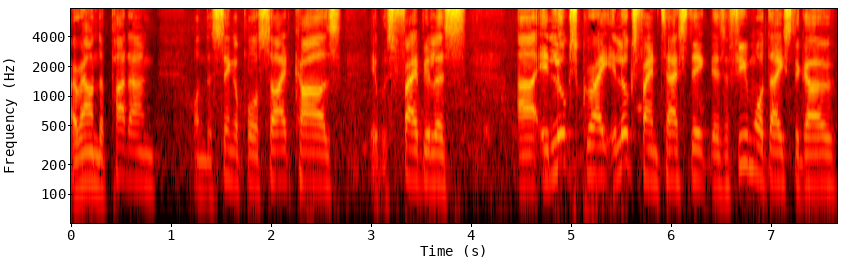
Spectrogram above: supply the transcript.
around the Padang on the Singapore sidecars. It was fabulous. Uh, it looks great. It looks fantastic. There's a few more days to go.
